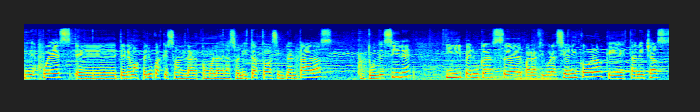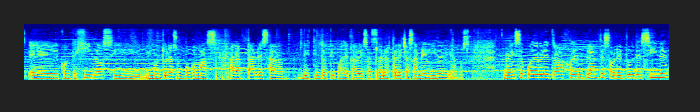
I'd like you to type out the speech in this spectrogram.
Y después eh, tenemos pelucas que son como las de las solistas, todas implantadas, con tul de cine, y pelucas eh, para figuración y coro que están hechas eh, con tejidos y, y, monturas un poco más adaptables a distintos tipos de cabezas, o sea, no están hechas a medida, digamos. Ahí se puede ver el trabajo de implante sobre tul de cine,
